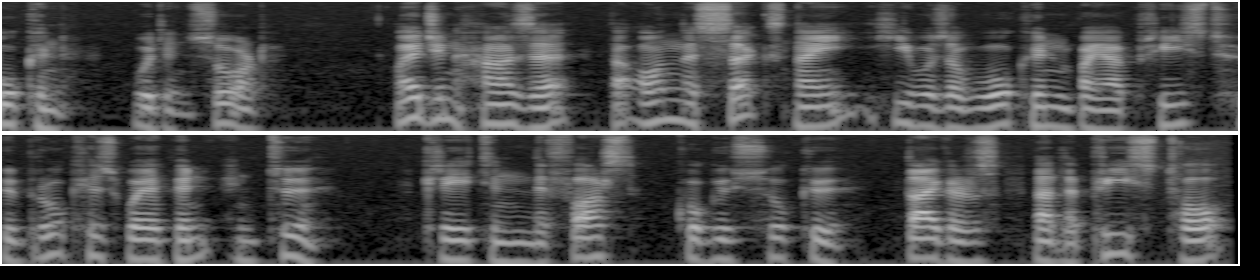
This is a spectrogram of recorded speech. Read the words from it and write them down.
bokken wooden sword. Legend has it that on the sixth night he was awoken by a priest who broke his weapon in two, creating the first kogusoku daggers that the priest taught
